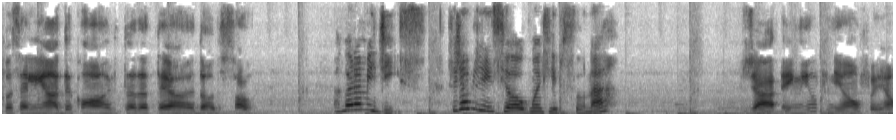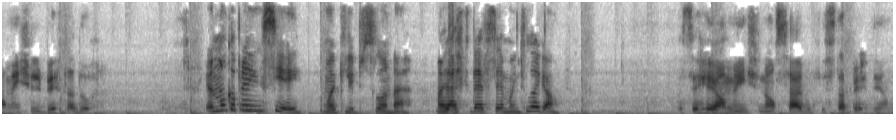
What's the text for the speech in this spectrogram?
fosse alinhada com a órbita da Terra ao redor do Sol. Agora me diz, você já presenciou algum eclipse lunar? Já, em minha opinião, foi realmente libertador. Eu nunca presenciei um eclipse lunar, mas acho que deve ser muito legal. Você realmente não sabe o que está perdendo.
